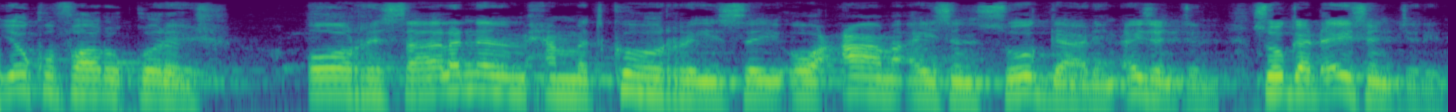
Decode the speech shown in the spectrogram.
iyo kufaaru quraysh oo risaalo nebi maxamed ka horeysay oo caama aysan soo gaadhin aysan jirin soo gaadha aysan jirin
